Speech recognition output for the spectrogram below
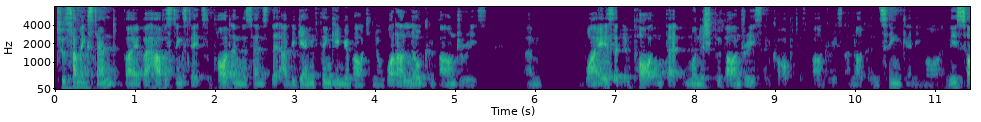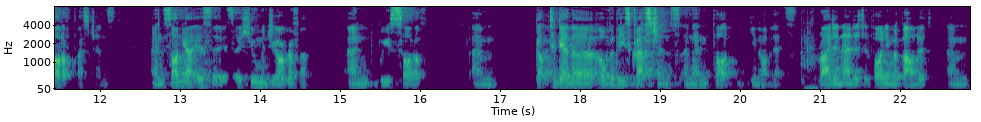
to some extent by by harvesting state support in the sense that I began thinking about you know what are local boundaries. Um, why is it important that municipal boundaries and cooperative boundaries are not in sync anymore? And these sort of questions. And Sonja is a, is a human geographer, and we sort of um, got together over these questions and then thought, you know, let's write an edited volume about it. Um,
